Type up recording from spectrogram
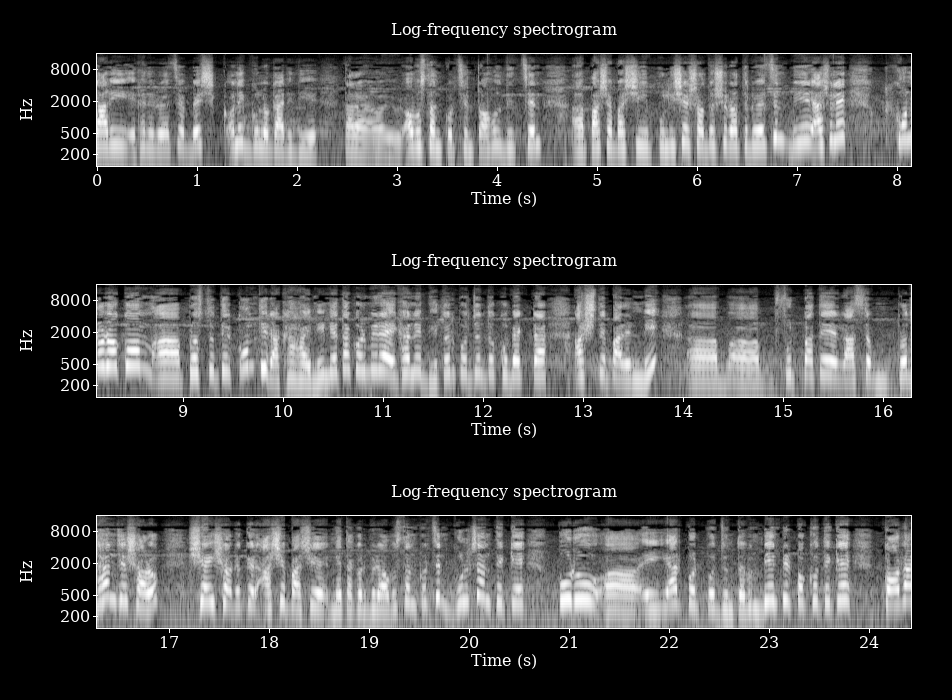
গাড়ি এখানে রয়েছে। বেশ অনেকগুলো গাড়ি দিয়ে তারা অবস্থান করছেন, টহল দিচ্ছেন। পাশাপাশি পুলিশের সদস্যরা তো রয়েছেন। আসলে কোন রকম প্রস্তুতির কমতি রাখা হয়নি। নেতাকর্মীরা এখানে ভিতর পর্যন্ত খুব একটা আসতে পারেননি। ফুটপাতে রাস্তা, প্রধান যে সড়ক, সেই সড়কের আশেপাশে নেতাকর্মীরা অবস্থান করছেন। গুলশান থেকে পুরো এই এয়ারপোর্ট পর্যন্ত এবং বিএনপির পক্ষ থেকে কড়া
